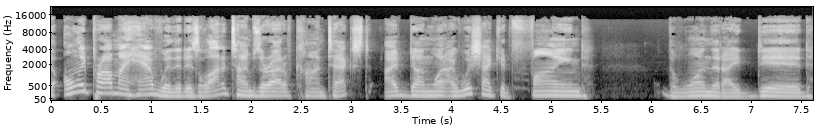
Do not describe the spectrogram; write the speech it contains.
The only problem I have with it is a lot of times they're out of context. I've done one. I wish I could find the one that I did.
